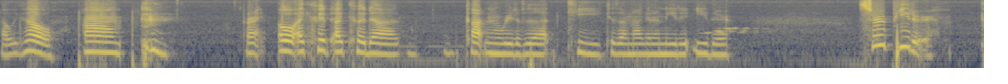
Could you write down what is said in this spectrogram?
There we go. Um, alright. Oh, I could, I could, uh, gotten rid of that key, because I'm not gonna need it either. Sir Peter.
